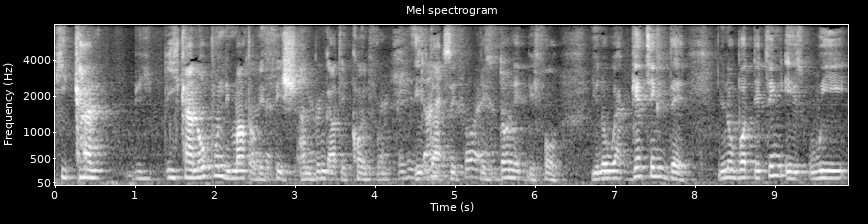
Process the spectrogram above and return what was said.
He can he, can open the mouth of a fish and bring out a coin from Exactly. He's if done that's it before. He's yeah. done it before. You know, we're getting there. You know, but the thing is, we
